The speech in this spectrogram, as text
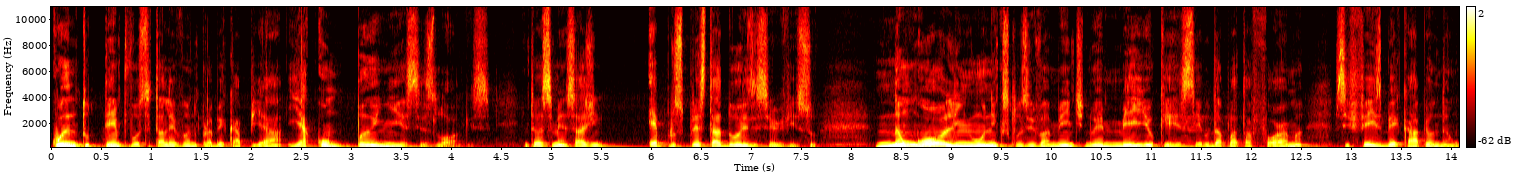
quanto tempo você está levando para backupear e acompanhe esses logs. Então, essa mensagem é para os prestadores de serviço. Não olhem única exclusivamente no e-mail que recebo da plataforma se fez backup ou não.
